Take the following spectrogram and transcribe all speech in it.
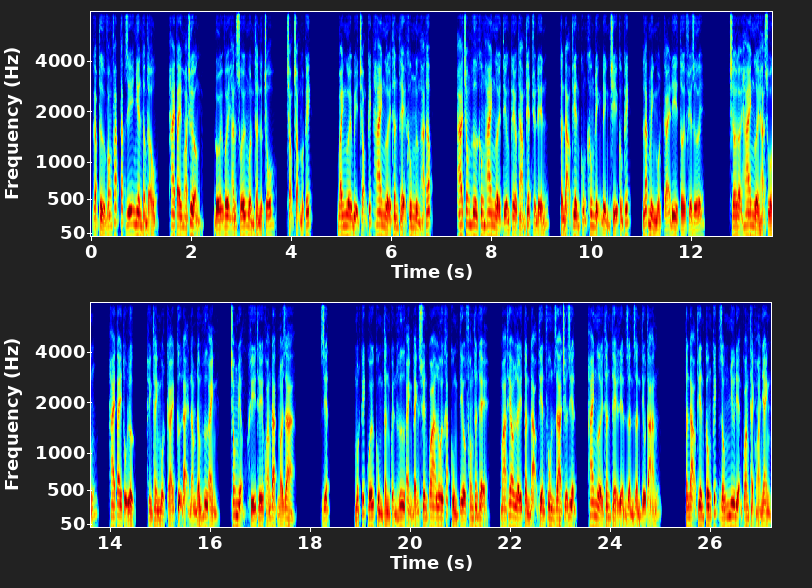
Gặp tử vong pháp tác dĩ nhiên thẩm thấu, hai tay hóa trưởng, đối với hắn suối nguồn thần lực chỗ, trọng trọng một kích. Vài người bị trọng kích hai người thân thể không ngừng hạ thấp. A trong hư không hai người tiếng kêu thảm thiết chuyển đến, tần đạo thiên cũng không định đình chỉ công kích, lắc mình một cái đi tới phía dưới. Chờ đợi hai người hạ xuống, hai tay tụ lực, hình thành một cái cự đại nắm đấm hư ảnh, trong miệng khí thế khoáng đạt nói ra. Diện một kích cuối cùng thần quyền hư ảnh đánh xuyên qua lôi khắc cùng tiêu phong thân thể, mà theo lấy tần đạo thiên phun ra chữ diện hai người thân thể liền dần dần tiêu tán tần đạo thiên công kích giống như điện quang thạch hỏa nhanh,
